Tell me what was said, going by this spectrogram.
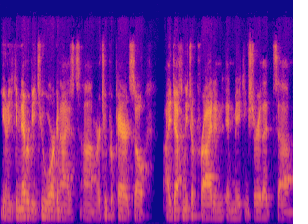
you know, you can never be too organized um, or too prepared. So I definitely took pride in in making sure that um,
